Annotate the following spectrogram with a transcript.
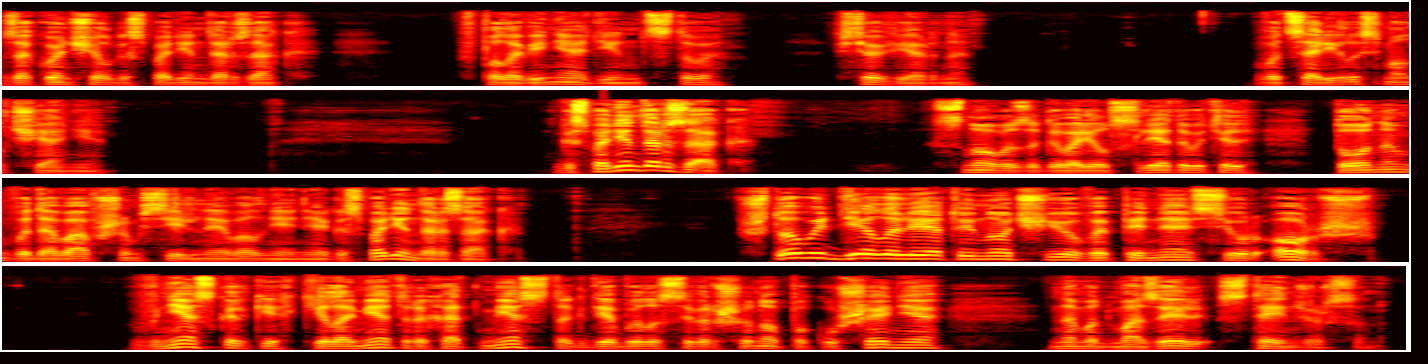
закончил господин Дарзак. — В половине одиннадцатого. Все верно. Воцарилось молчание. — Господин Дарзак, — снова заговорил следователь, тоном, выдававшим сильное волнение. — Господин Дарзак, что вы делали этой ночью в Эпене-сюр-Орш, в нескольких километрах от места, где было совершено покушение на мадемуазель Стейнджерсон? —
